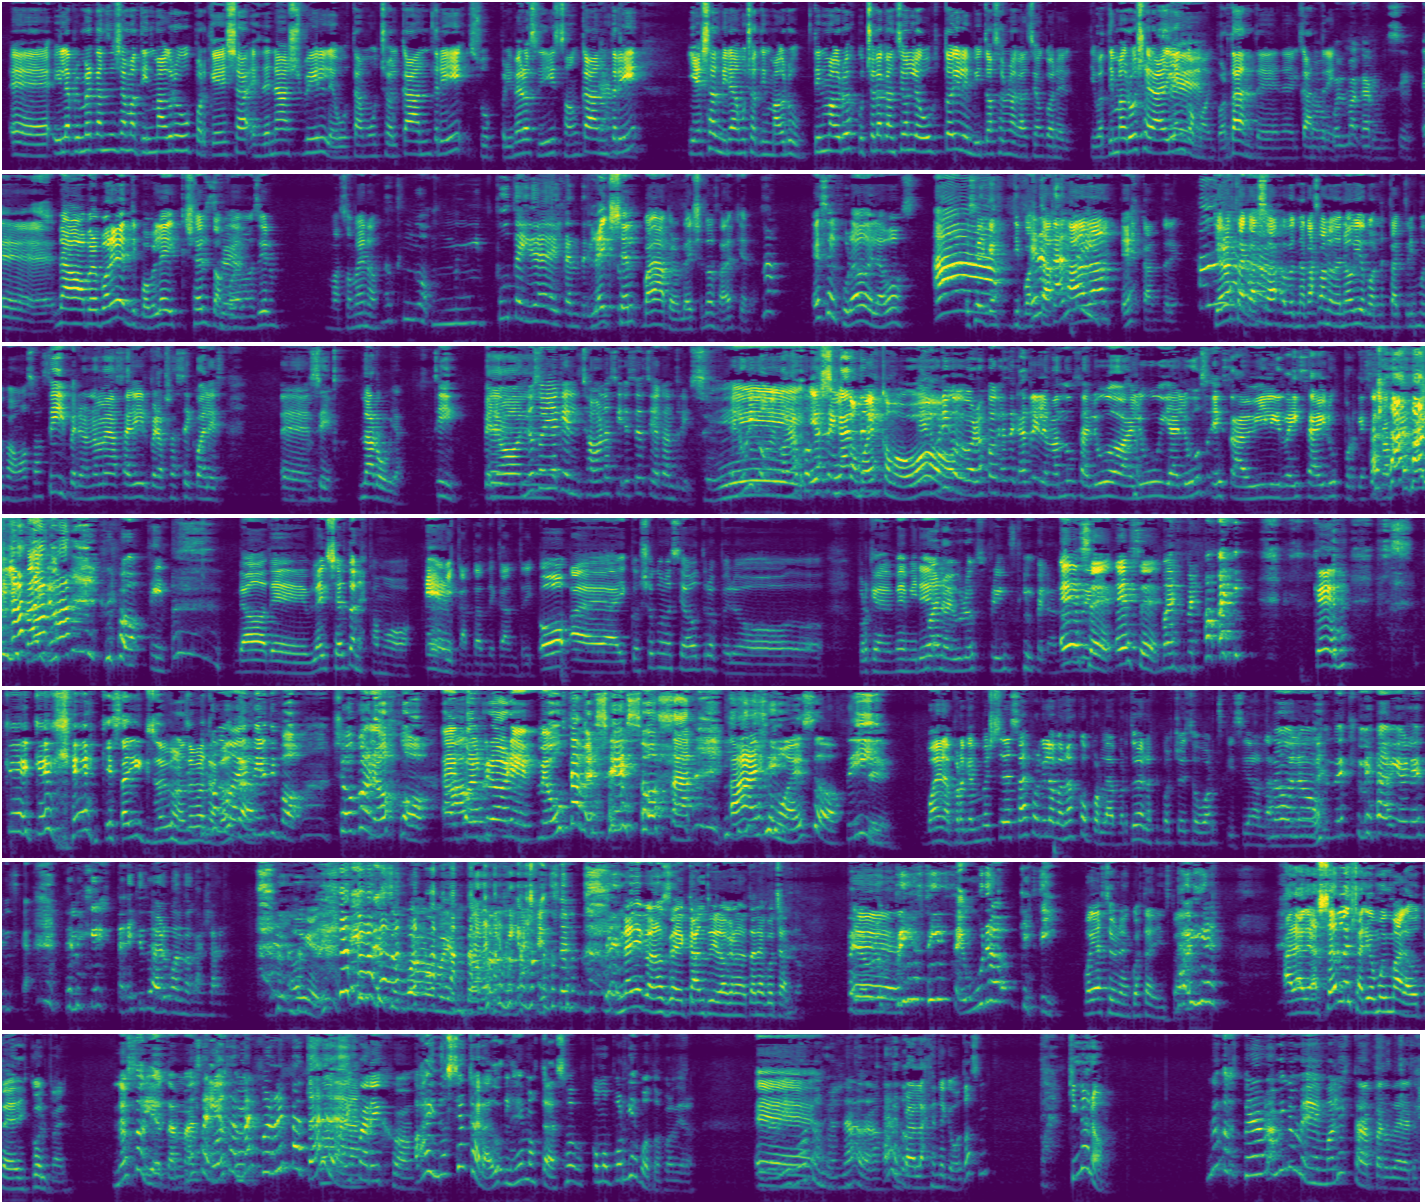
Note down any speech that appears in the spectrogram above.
eh, y la primera canción se llama Teen McGrew, porque ella es de Nashville, le gusta mucho el country, sus primeros CDs son country, y ella admira mucho a Tim McGrew. Tim McGrew escuchó la canción, le gustó y le invitó a hacer una canción con él. Tipo, Tim McGrew ya era alguien como importante en el country. Como Paul McCartney, sí. Eh, no, pero ponerle tipo Blake Shelton, Sí. podemos decir, más o menos. No tengo ni puta idea del country. Blake Shelton, va, pero Blake Shelton, ¿sabes quién es? Es el jurado de la voz. Ah, Es el que, tipo, ¿era está country? Adam, es country. Y ahora está casa- casando de novio con esta actriz muy famosa. Sí, pero no me va a salir, pero ya sé cuál es. Eh, sí, una rubia. Sí, pero Eh, no sabía que el chabón así, ese hacía country. Sí, el único que conozco que es hace un country. como es como vos. El único que conozco que hace country y le mando un saludo a Lu y a Luz es a Billy Ray Cyrus porque es el papá de Miley Cyrus. Tipo, fin. No, de Blake Shelton es como el cantante country. O eh, yo conocí a otro, pero porque me miré. Bueno, y Bruce Springsteen, pero no. sé. ese, ese. Bueno, pero ¿Qué? ¿Qué, qué, qué? ¿Que es alguien que yo conocí por otra cosa? decir, tipo, yo conozco al Ah, folclore, me gusta Mercedes Sosa. Ah, ¿es sí, como eso? Sí. Sí. Bueno, porque ¿sabes por qué lo conozco? Por la apertura de los People's Choice Awards que hicieron las No, de- no, es que me da violencia. Tenés que, tenés que saber cuándo callar. Ok. Este es un buen momento. Para que te calles. Nadie conoce country lo que nos están escuchando. Pero Eh, seguro que sí. voy a hacer una encuesta en Está Instagram. bien. A la de ayer le salió muy mal a ustedes, disculpen. No salió tan mal. No salió tan mal, fue re Fue empatada. parejo. Ay, no sean caraduras, les voy a mostrar. son como por 10 votos perdieron. Eh, diez votos no es nada. para la gente que votó, sí. ¿Quién ganó? No, pero a mí no me molesta perder.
